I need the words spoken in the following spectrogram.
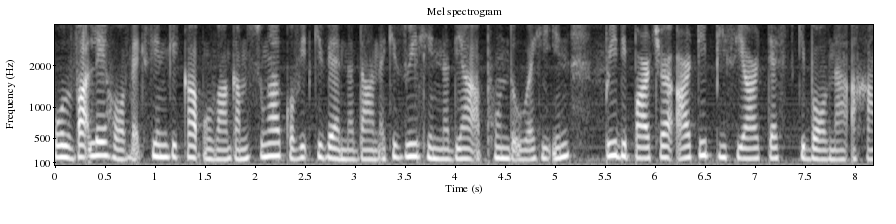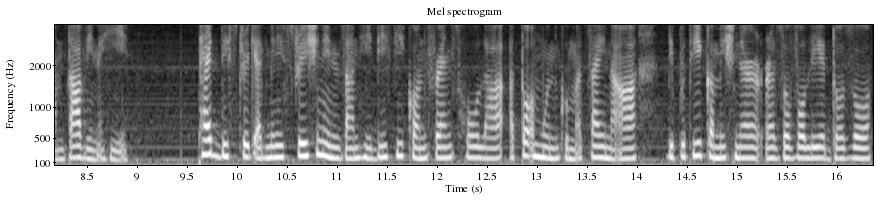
hol ho vaccine ki kap sunga covid ki ven dan aki zuil hin na dia in pre departure rt pcr test ki bol na akham PEG District Administration in Zanhi DC Conference Hola ato amun kum na Deputy Commissioner Razovole Dozo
